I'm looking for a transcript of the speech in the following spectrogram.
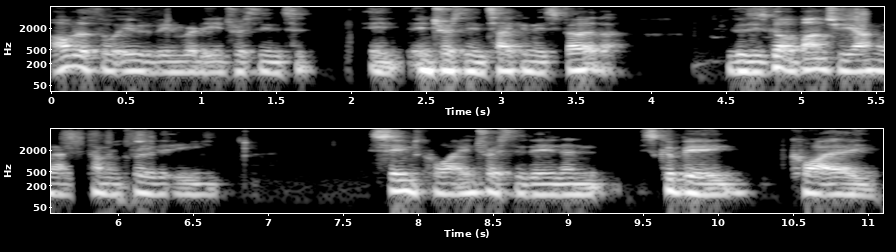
I would have thought he would have been really interested in, in interested in taking this further because he's got a bunch of young lads coming through that he seems quite interested in, and this could be quite a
